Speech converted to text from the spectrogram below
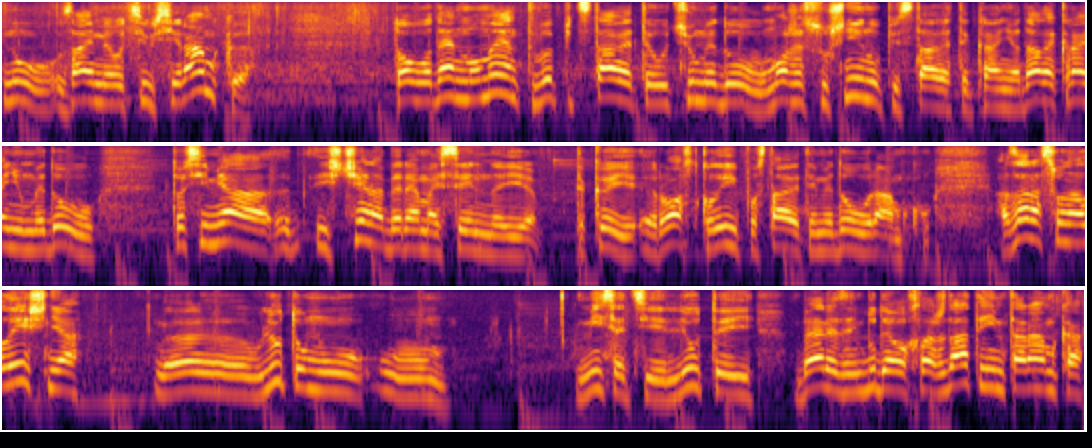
ну, займе оці всі рамки, то в один момент ви підставите оцю медову, може сушніну підставити крайню, а дали крайню медову, то сім'я іще набере майсильний такий рост, коли їй поставити медову рамку. А зараз вона лишня е, в лютому. Місяці, лютий, березень буде охлаждати їм та рамка,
